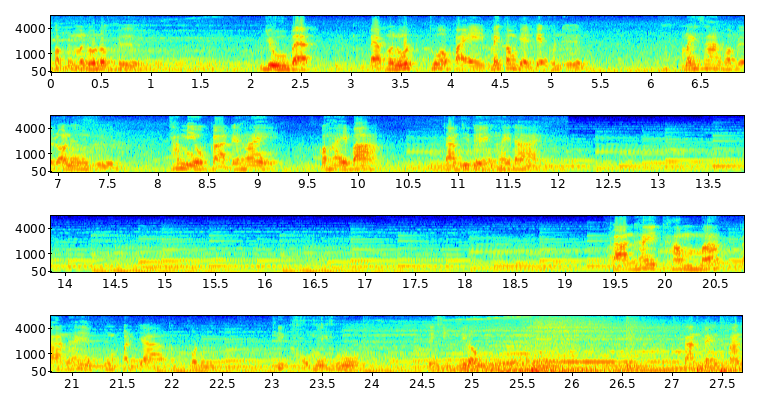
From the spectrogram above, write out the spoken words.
ความเป็นมนุษย์ก็คือ อยู่แบบแบบมนุษย์ทั่วไปไม่ต้องเบียดเบียนคนอื่น ไม่สร้างความเดือดร้อนให้คนอื่น ถ้ามีโอกาสได้ให้ก็ให้บ้าง ตามที่ตัวเองให้ได้การให้ธรรมะ การให้ภูมิปัญญากับคนที่เขาไม่รู้ในสิ่งที่เรารู้ การแบ่งปัน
